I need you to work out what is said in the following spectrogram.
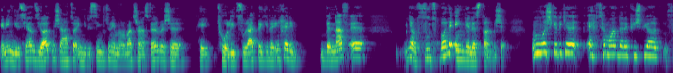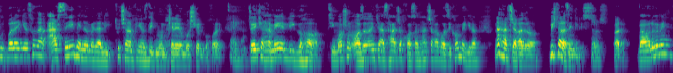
یعنی انگلیسی هم زیاد میشه حتی انگلیسی می‌تونه این ترانسفر بشه هی تولید صورت بگیره. این خیلی به نفع میگم فوتبال انگلستان میشه. اون مشکلی که احتمال داره پیش بیاد فوتبال انگلستان در عرصه بین‌المللی تو چمپیونز لیگ ممکنه مشکل بخوره. جایی که همه لیگ ها تیماشون آزادن که از هر جا خواستن هر چقدر بازیکن بگیرن نه هر چقدر را بیشتر از انگلیس. درست. آره. و حالا ببین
